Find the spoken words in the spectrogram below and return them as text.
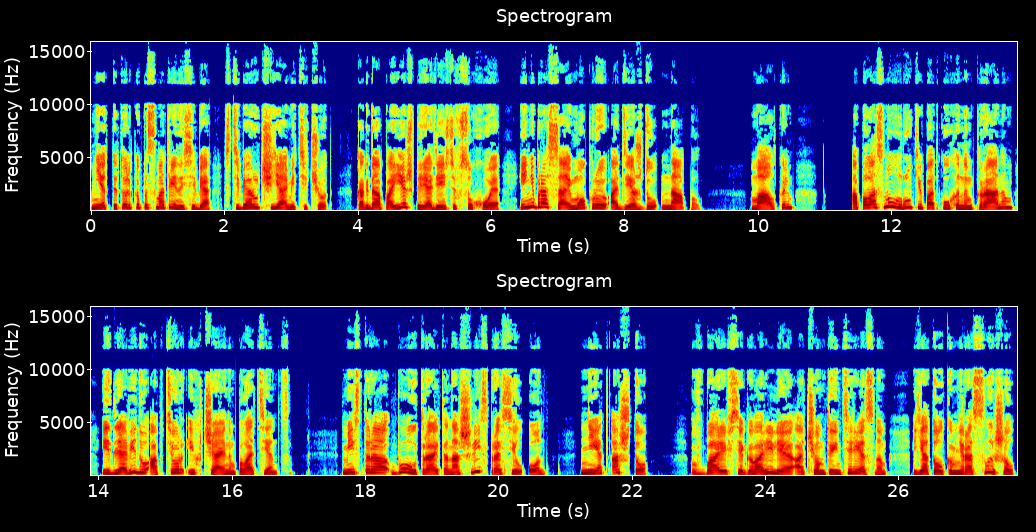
Нет, ты только посмотри на себя, с тебя ручьями течет. Когда поешь, переоденься в сухое и не бросай мокрую одежду на пол». Малкольм ополоснул руки под кухонным краном и для виду обтер их чайным полотенцем. «Мистера Боутрайта нашли?» — спросил он. «Нет, а что?» «В баре все говорили о чем-то интересном. Я толком не расслышал,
